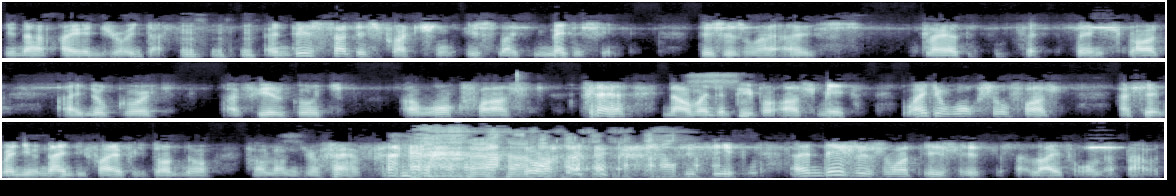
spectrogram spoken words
You know, I enjoy that. and this satisfaction is like medicine. This is why I'm glad, thanks God, I look good, I feel good, I walk fast. now when the people ask me, why do you walk so fast? I say, when you're 95, you don't know how long you have. so, you see, and this is what is, is life all about.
